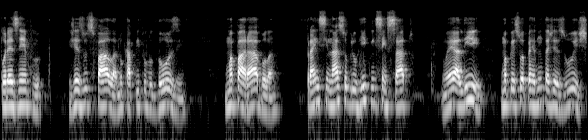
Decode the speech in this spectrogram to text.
por exemplo, Jesus fala no capítulo 12 uma parábola para ensinar sobre o rico insensato. Não é ali uma pessoa pergunta a Jesus,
